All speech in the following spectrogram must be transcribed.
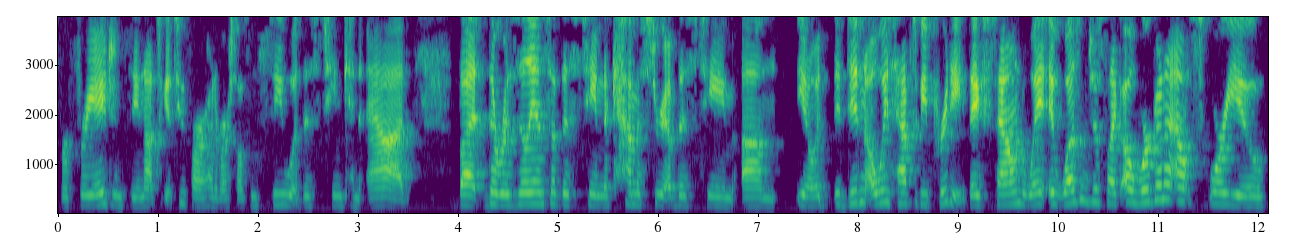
for free agency not to get too far ahead of ourselves and see what this team can add but the resilience of this team, the chemistry of this team, um, you know, it, it, didn't always have to be pretty. They found way. It wasn't just like, oh, we're going to outscore you,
